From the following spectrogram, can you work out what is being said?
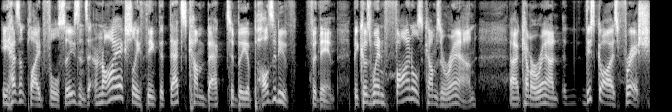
he hasn't played full seasons. And I actually think that that's come back to be a positive for them because when finals comes around, uh, come around, this guy's fresh,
